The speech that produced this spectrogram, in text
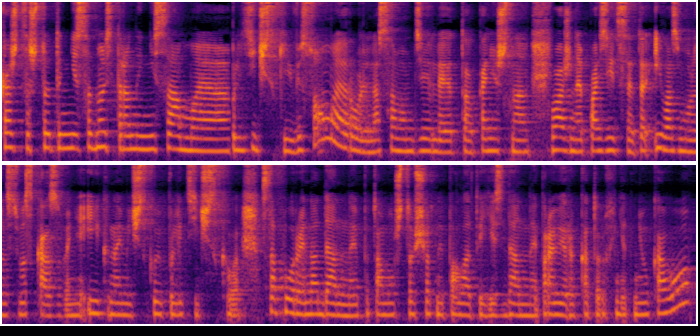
Кажется, что это, не, с одной стороны, не самая политически весомая роль. На самом деле это, конечно, важная позиция. Это и возможность высказывания, и экономического, и политического, с опорой на данные, потому что у счетной палаты есть данные, проверок которых нет ни у кого.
